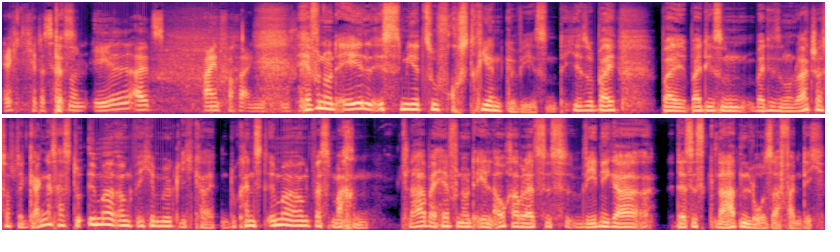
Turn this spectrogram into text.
Echt? Ich hätte das Heaven und Ale als einfacher eingestuft. Heaven und Ale ist mir zu frustrierend gewesen. Hier so bei, bei, bei diesen, bei diesen Rajas of the Ganges hast du immer irgendwelche Möglichkeiten. Du kannst immer irgendwas machen. Klar, bei Heaven und Ale auch, aber das ist weniger, das ist gnadenloser, fand ich.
